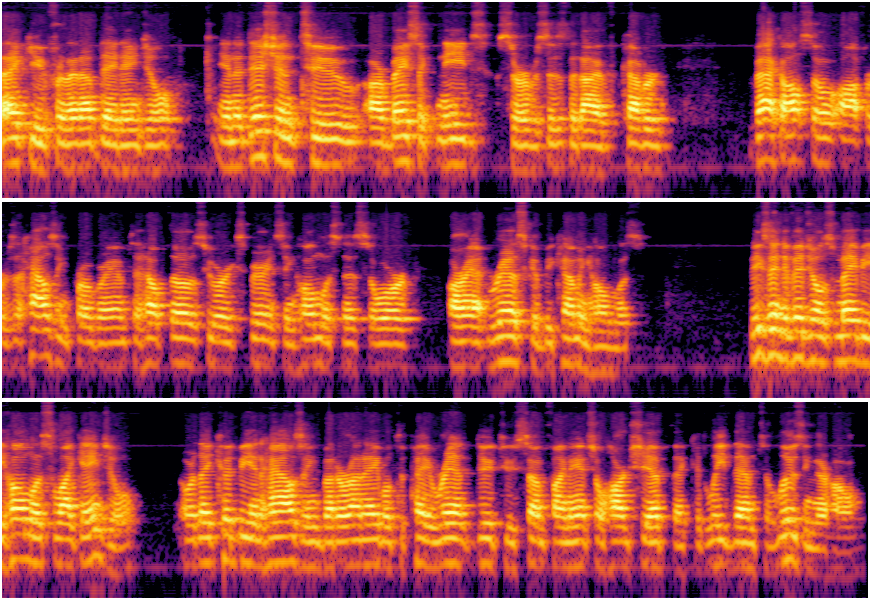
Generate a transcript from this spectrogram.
Thank you for that update, Angel. In addition to our basic needs services that I've covered, VAC also offers a housing program to help those who are experiencing homelessness or are at risk of becoming homeless. These individuals may be homeless like Angel, or they could be in housing but are unable to pay rent due to some financial hardship that could lead them to losing their home.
